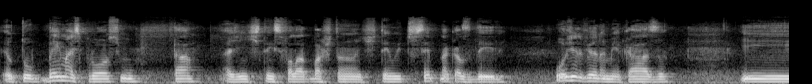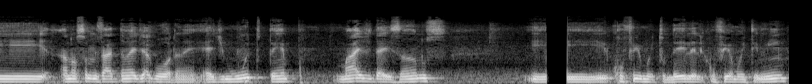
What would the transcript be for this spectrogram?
Eu tô bem mais próximo, tá? A gente tem se falado bastante, tenho ido sempre na casa dele. Hoje ele veio na minha casa. E a nossa amizade não é de agora, né? É de muito tempo, mais de 10 anos confio muito nele, ele confia muito em mim.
